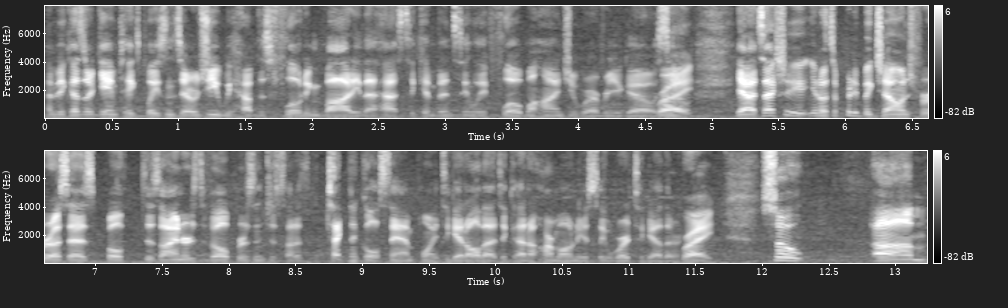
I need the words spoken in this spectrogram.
and because our game takes place in zero G, we have this floating body that has to convincingly flow behind you wherever you go. Right. So, yeah, it's actually, you know, it's a pretty big challenge for us as both designers, developers, and just on a technical standpoint to get all that to kind of harmoniously work together. Right. So um,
